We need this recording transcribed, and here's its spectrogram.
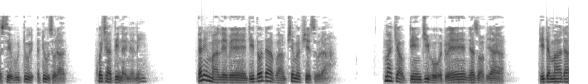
မစစ်ဘူးတုအတုဆိုတာခွဲခြားသိနိုင်တယ်လေအဲ့ဒီမှာလည်းပဲဒီသောတာပန်ဖြစ်မဖြစ်ဆိုတာမှတ်ကြောက်တင်ကြည့်ဖို့အတွက်မြတ်စွာဘုရားက ဒီဓမ္မဒါ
